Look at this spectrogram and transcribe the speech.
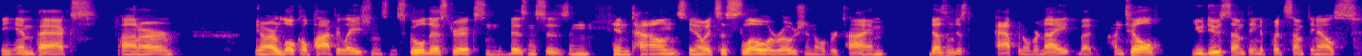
the impacts on our, you know, our local populations and school districts and the businesses and in towns, you know, it's a slow erosion over time. It doesn't just happen overnight, but until you do something to put something else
